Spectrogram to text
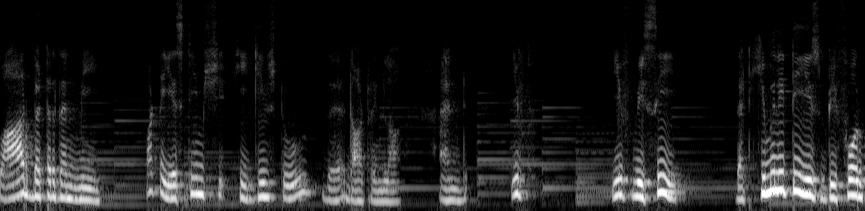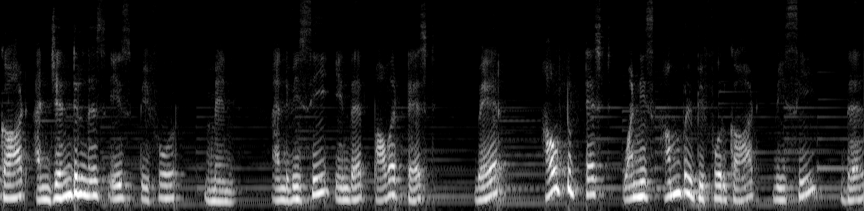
far better than me. What a esteem she, he gives to the daughter in law. And if if we see that humility is before God and gentleness is before men. And we see in the power test where how to test one is humble before God, we see the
